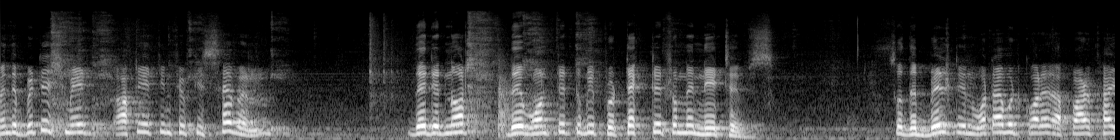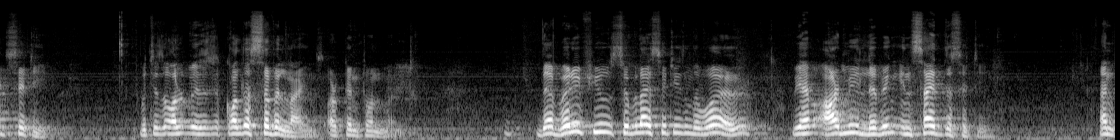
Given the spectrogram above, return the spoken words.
when the British made, after 1857, they did not, they wanted to be protected from the natives. So they built in what I would call an apartheid city, which is always called the civil lines or cantonment. There are very few civilized cities in the world. We have army living inside the city. And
